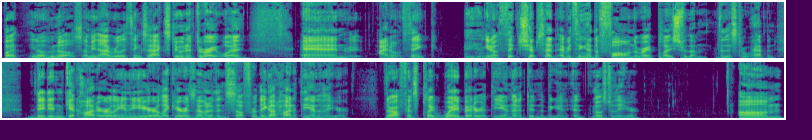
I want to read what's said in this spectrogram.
But you know, who knows? I mean, I really think Zac's doing it the right way, and I don't think you know, th- chips had everything had to fall in the right place for them for this to happen. They didn't get hot early in the year like Arizona didn't suffer. They got hot at the end of the year. Their offense played way better at the end than it did in the beginning, most of the year. Um,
